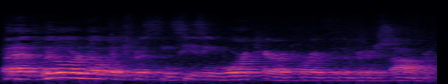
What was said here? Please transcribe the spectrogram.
but had little or no interest in seizing more territory for the British sovereign.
